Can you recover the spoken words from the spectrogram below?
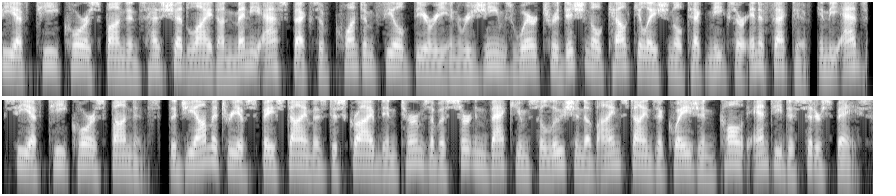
CFT correspondence has shed light on many aspects of quantum field theory in regimes where traditional calculational techniques are ineffective. In the ADS CFT correspondence, the geometry of spacetime is described in terms of a certain vacuum solution of Einstein's equation called anti-de Sitter space.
